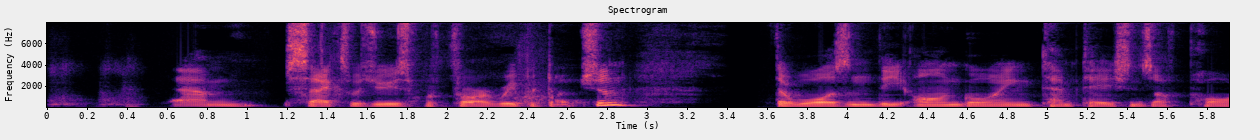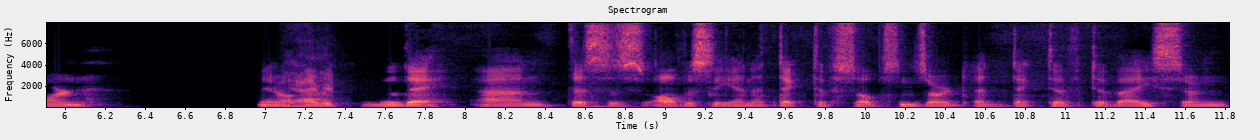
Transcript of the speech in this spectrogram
yeah. um, sex was used for reproduction, there wasn't the ongoing temptations of porn, you know, yeah. every single day. And this is obviously an addictive substance or addictive device or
